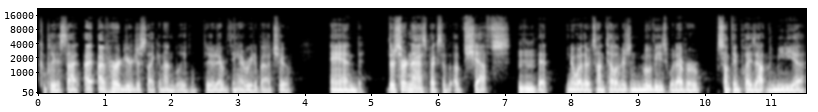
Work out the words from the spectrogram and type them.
complete aside. I, I've heard you're just like an unbelievable dude, everything I read about you. And there's certain aspects of, of chefs Mhm. that, you know, whether it's on television, movies, whatever, something plays out in the media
